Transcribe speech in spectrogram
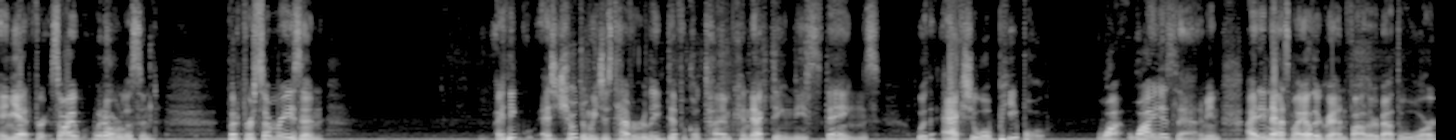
and yet, for so I went over and listened, but for some reason, I think as children we just have a really difficult time connecting these things with actual people. Why, why is that? I mean, I didn't ask my other grandfather about the war.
